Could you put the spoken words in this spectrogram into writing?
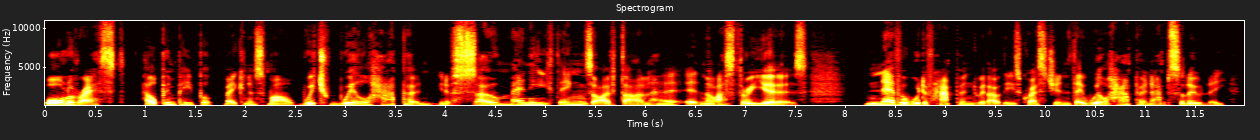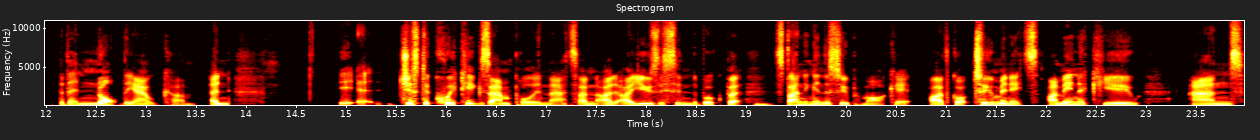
All the rest helping people, making them smile, which will happen. You know, so many things I've done mm. in the last three years never would have happened without these questions. They will happen, absolutely, but they're not the outcome. And it, eh, just a quick example in that, and I, I use this in the book, but mm. standing in the supermarket, I've got two minutes, I'm in a queue, and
